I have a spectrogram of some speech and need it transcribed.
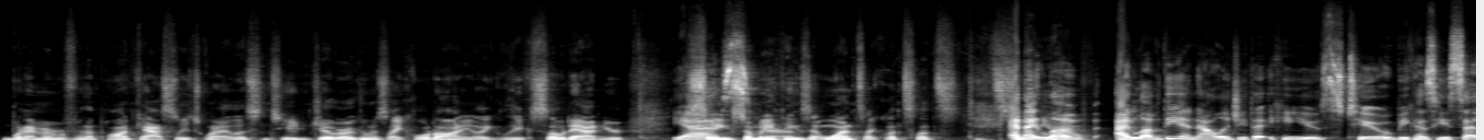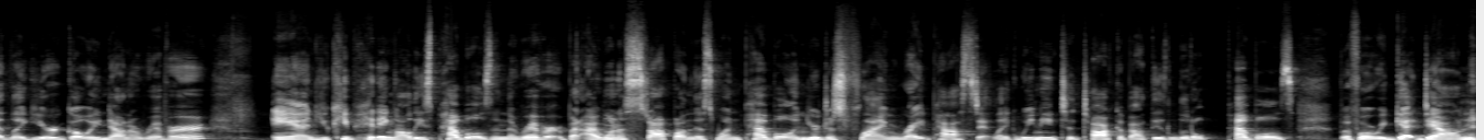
what I remember from the podcast, at least what I listened to, Joe Rogan was like, "Hold on, you like, like slow down. You're Yes. saying so many Yeah. things at once. Like let's let's." let's, And I love know." I love the analogy that he used too because he said like you're going down a river and you keep hitting all these pebbles in the river, but I want to stop on this one pebble and Mm. you're just flying right past it. Like we need to talk about these little pebbles before we get down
